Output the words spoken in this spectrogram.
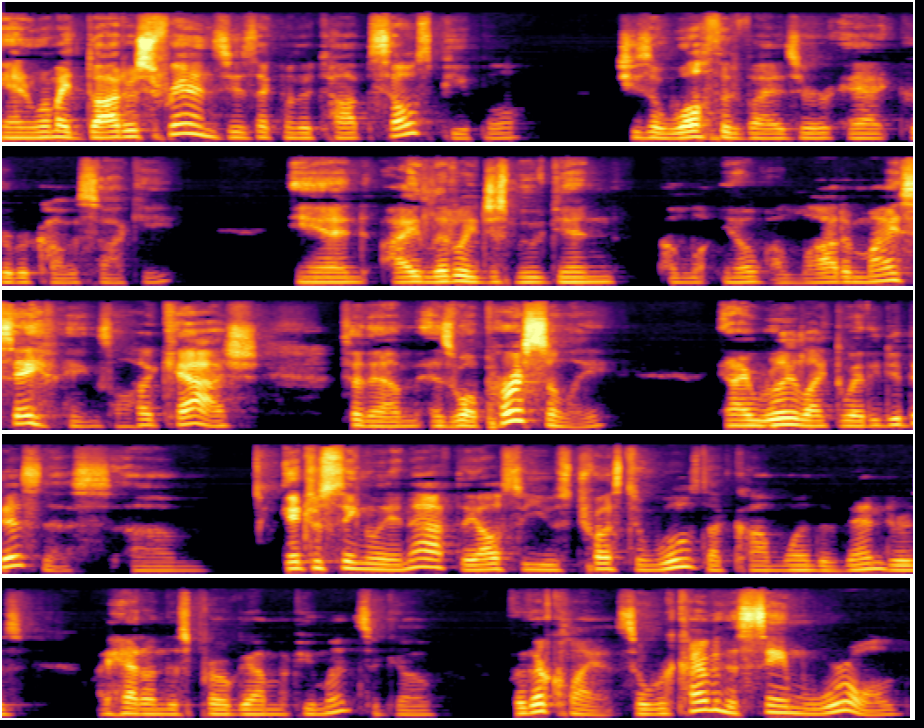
And one of my daughter's friends is like one of the top salespeople. She's a wealth advisor at Gerber Kawasaki, and I literally just moved in, a, you know, a lot of my savings, a lot of cash to them as well personally, and I really like the way they do business. Um, interestingly enough, they also use trustandwills.com, one of the vendors I had on this program a few months ago, for their clients. So we're kind of in the same world,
